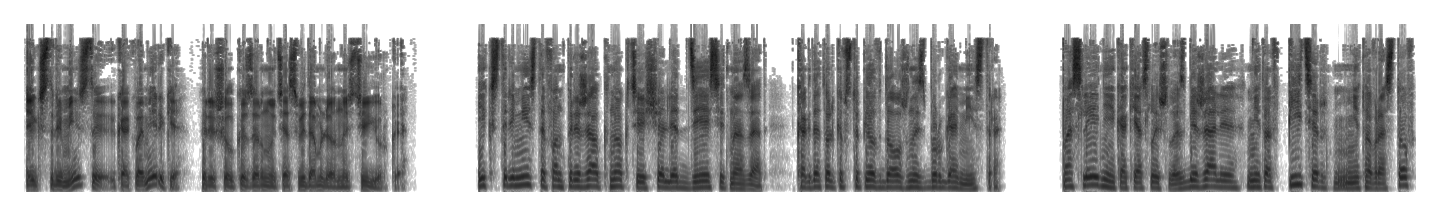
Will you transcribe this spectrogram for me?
«Экстремисты, как в Америке?» — решил козырнуть осведомленностью Юрка. Экстремистов он прижал к ногтю еще лет десять назад, когда только вступил в должность бургомистра. Последние, как я слышала, сбежали не то в Питер, не то в Ростов.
